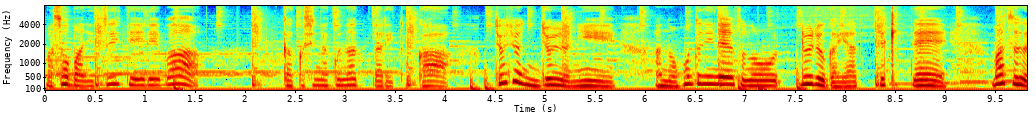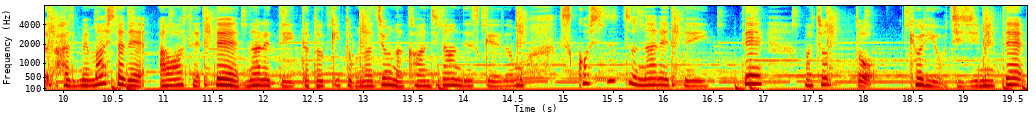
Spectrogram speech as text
まあ、そばについていれば威嚇しなくなったりとか徐々に徐々にあの本当にねそのルールがやってきてまず初めましたで合わせて慣れていった時と同じような感じなんですけれども少しずつ慣れていって、まあ、ちょっと距離を縮めて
